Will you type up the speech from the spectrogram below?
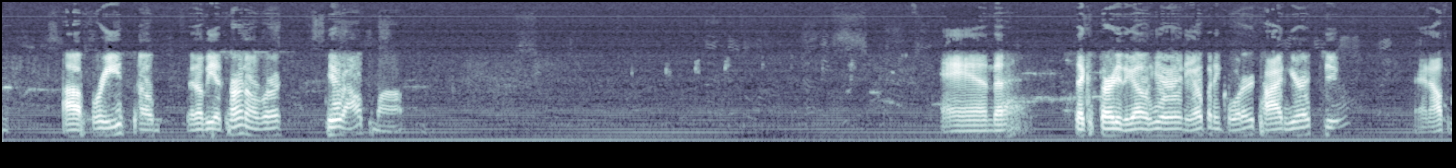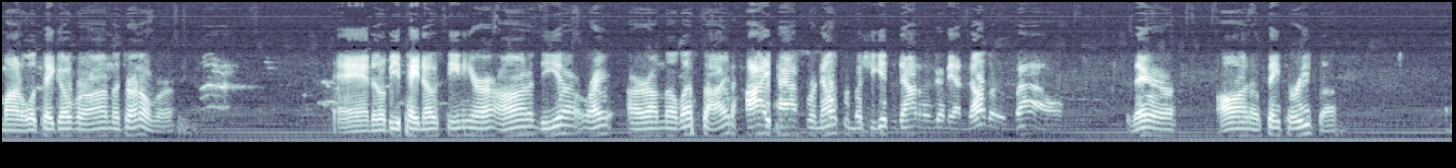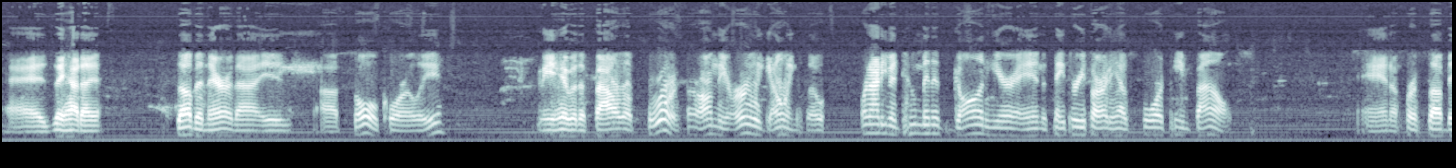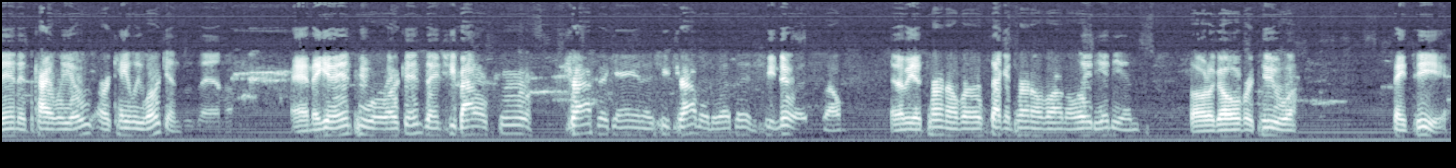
uh, free. So it'll be a turnover to Altamont. And 6.30 to go here in the opening quarter, tied here at 2. And Altamont will take over on the turnover. And it'll be Peyton Osteen here on the uh, right or on the left side. High pass for Nelson, but she gets it down, and there's going to be another foul there on St. Teresa as they had a sub in there that is uh, Sol Coralie. We hit with a foul of fourth on the early going, so we're not even two minutes gone here, and St. Teresa already has four team fouls. And a first sub in is Kylie o- or Kaylee Lurkins is in, and they get into Lurkins, and she battles through traffic, and she traveled with it, and she knew it. So it'll be a turnover, second turnover on the Lady Indians. So it'll go over to St. T.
